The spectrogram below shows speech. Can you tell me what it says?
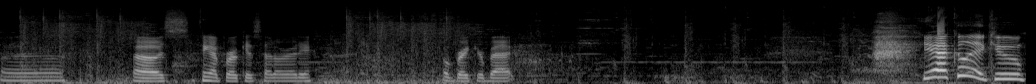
Uh, oh, I think I broke his head already. I'll break your back. yeah, Kulu-Ya-Ku.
